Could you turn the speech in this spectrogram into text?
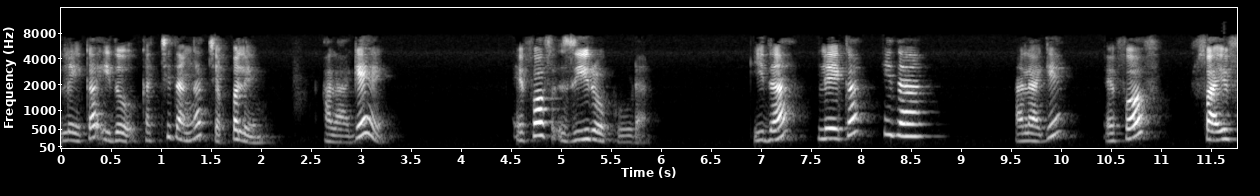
లేక ఇదో ఖచ్చితంగా చెప్పలేము. అలాగే ఎఫ్ ఆఫ్ జీరో కూడా ఇదా లేక ఇదా. అలాగే ఎఫ్ ఆఫ్ ఫైవ్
